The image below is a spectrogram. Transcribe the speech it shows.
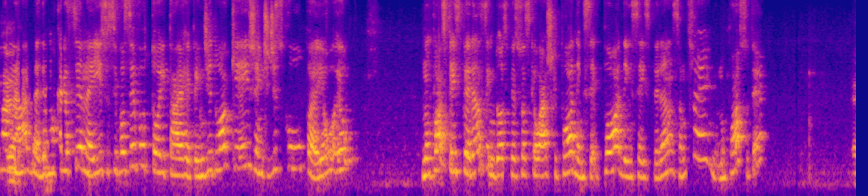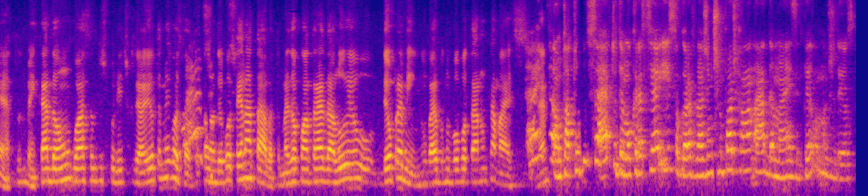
falar né? nada. Democracia não é isso. Se você votou e está arrependido, ok, gente, desculpa. Eu, eu não posso ter esperança em duas pessoas que eu acho que podem ser, podem ser esperança? Não sei, não posso ter. É, tudo bem. Cada um gosta dos políticos. Eu também gostei. Estou falando, eu votei na Tabata, mas ao contrário da Lu, eu deu para mim. Não vai, não vou votar nunca mais. É, né? Então, tá tudo certo. Democracia é isso. Agora a gente não pode falar nada mais, pelo amor de Deus.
